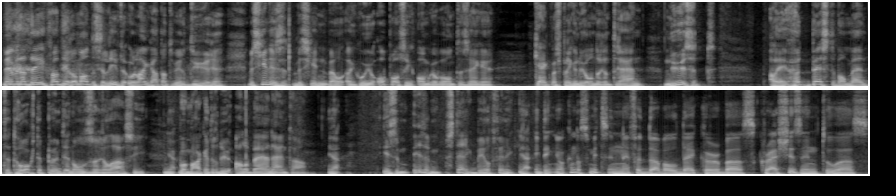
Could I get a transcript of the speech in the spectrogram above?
Nee, maar dan denk ik van die romantische liefde, hoe lang gaat dat weer duren? Misschien is het misschien wel een goede oplossing om gewoon te zeggen... Kijk, we springen nu onder een trein. Nu is het allee, het beste moment, het hoogtepunt in onze relatie. Ja. We maken er nu allebei een eind aan. Ja. Is een, is een sterk beeld, vind ik. ja, ik denk nu ook aan de Smiths. And if a double-decker bus crashes into us,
